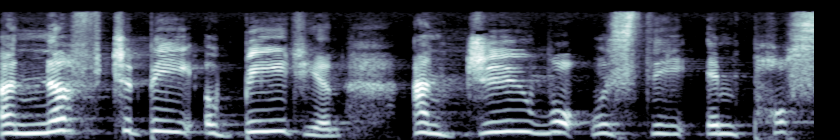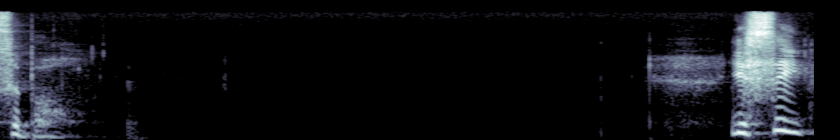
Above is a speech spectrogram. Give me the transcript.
enough to be obedient and do what was the impossible. You see,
